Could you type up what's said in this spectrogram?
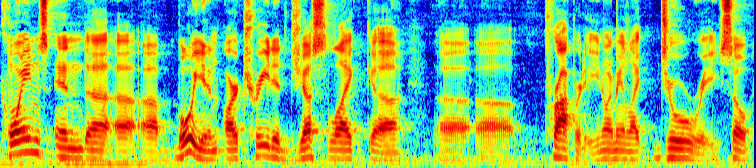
coins and uh, uh, bullion are treated just like property. You know what I mean, like jewelry. So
